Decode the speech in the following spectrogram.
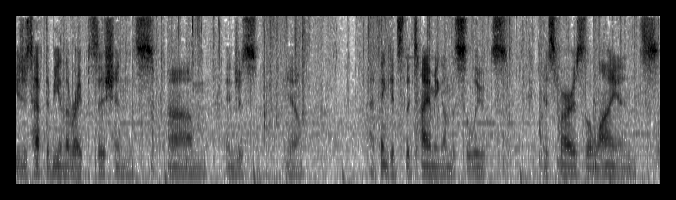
You just have to be in the right positions um, and just, you know, I think it's the timing on the salutes. As far as the lions,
